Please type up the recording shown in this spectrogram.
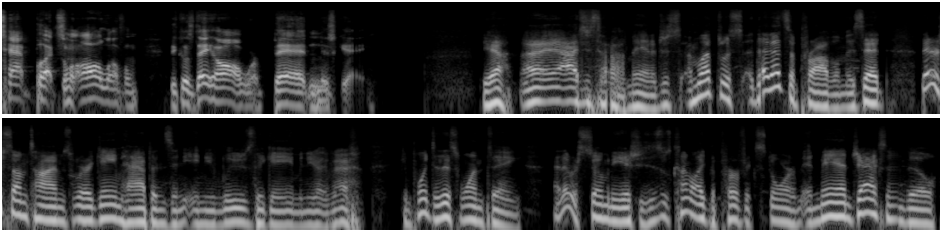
tap butts on all of them because they all were bad in this game. Yeah, I, I just oh man, I'm just I'm left with that. That's a problem. Is that there are some times where a game happens and, and you lose the game, and you like, can point to this one thing. And there were so many issues. This was kind of like the perfect storm. And man, Jacksonville,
